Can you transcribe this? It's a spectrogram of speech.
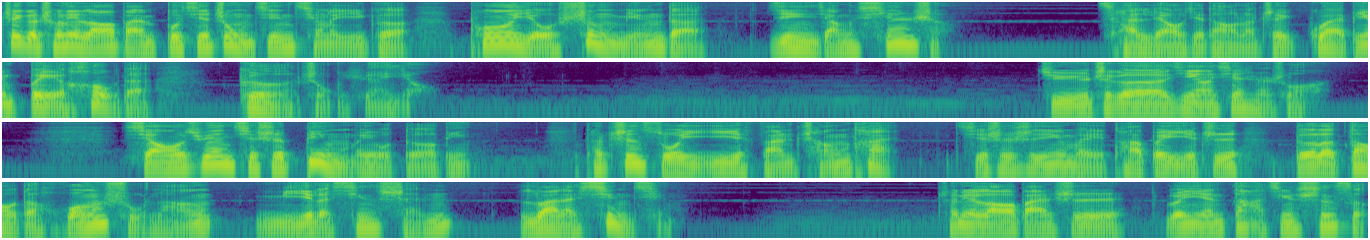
这个城里老板不惜重金请了一个颇有盛名的阴阳先生，才了解到了这怪病背后的各种缘由。据这个阴阳先生说，小娟其实并没有得病，她之所以一反常态，其实是因为她被一只得了道的黄鼠狼迷了心神，乱了性情。城里老板是闻言大惊失色，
